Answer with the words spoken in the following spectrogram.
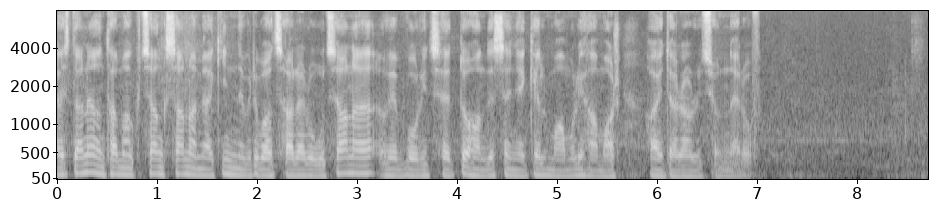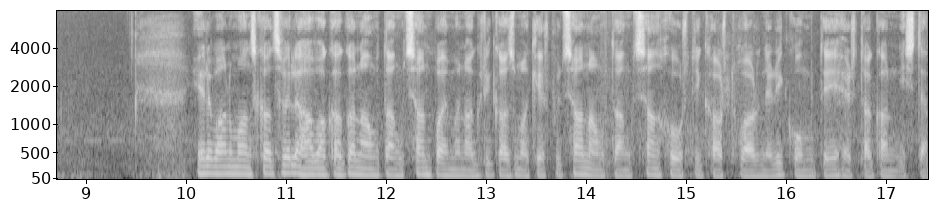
Հայաստանի անդամակցության 20-ամյակին նվիրված հարարողությանը, որից հետո հանդես են եկել մամուլի համար հայտարարություններով։ Երևանում անցկացվել է հավաքական անվտանգության պայմանագրի կազմակերպության անվտանգության խորհրդի քարտուղարների կոմիտեի հերթական նիստը։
